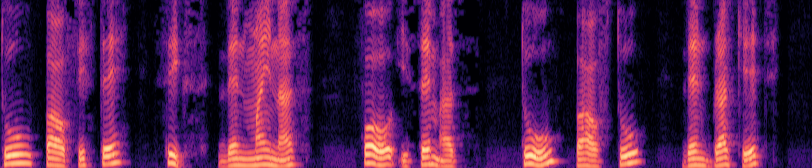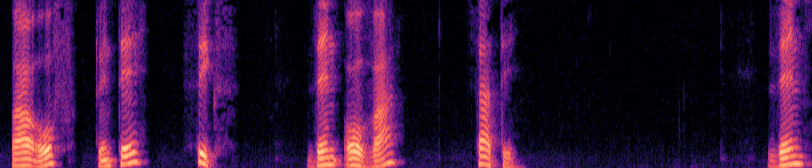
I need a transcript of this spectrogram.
2 power 56, then minus 4 is same as 2 power of 2, then bracket power of 26 6 then over 30 then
